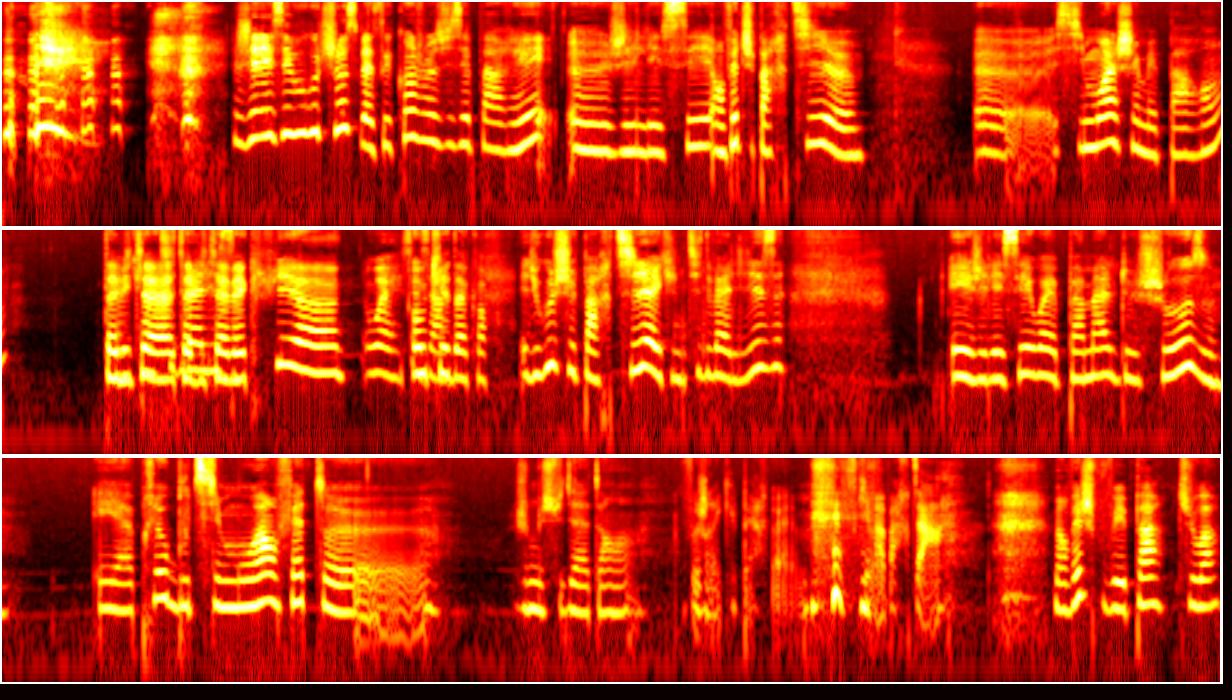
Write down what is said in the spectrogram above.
j'ai laissé beaucoup de choses parce que quand je me suis séparée, euh, j'ai laissé. En fait, je suis partie euh, euh, six mois chez mes parents. Avec t'habitais valise. avec lui Ouais, c'est Ok, d'accord. Et du coup, je suis partie avec une petite valise et j'ai laissé ouais pas mal de choses. Et après, au bout de six mois, en fait, euh, je me suis dit attends, faut que je récupère quand même ce qui m'appartient. Mais en fait, je pouvais pas, tu vois.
